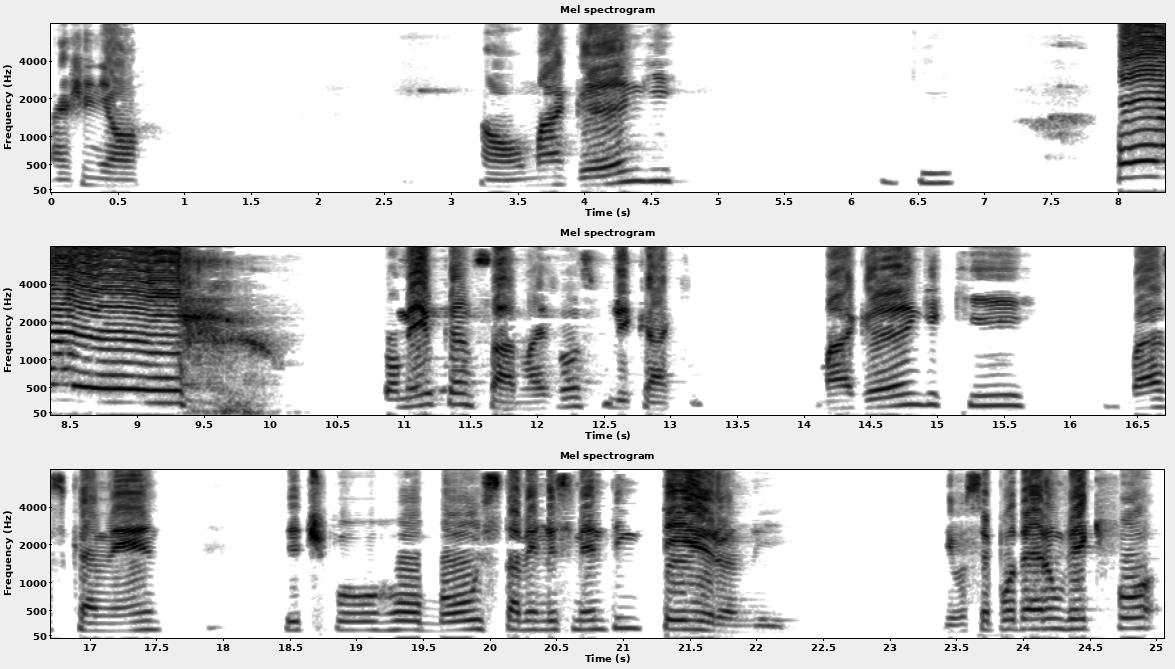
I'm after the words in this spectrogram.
Imagine, ó. Ó, uma gangue que. Tô meio cansado, mas vamos explicar aqui. Uma gangue que basicamente tipo roubou o estabelecimento inteiro ali. E você puderam ver que foi.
